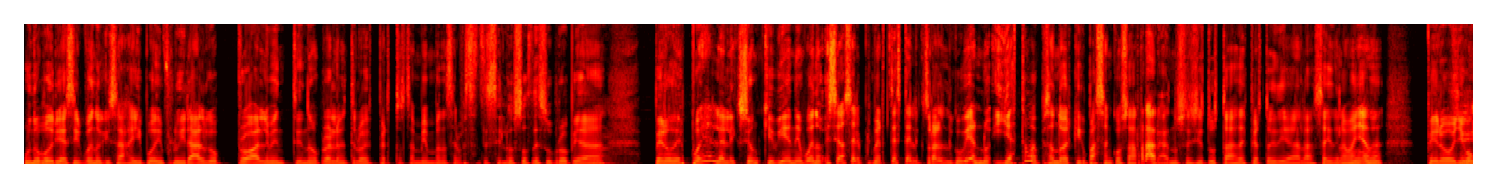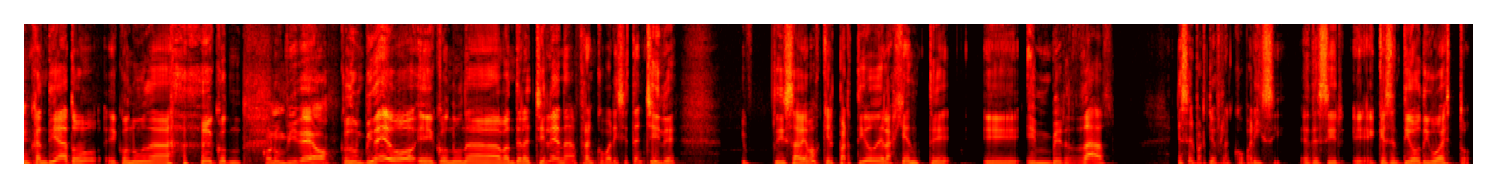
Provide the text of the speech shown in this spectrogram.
uno podría decir, bueno, quizás ahí puede influir algo, probablemente no, probablemente los expertos también van a ser bastante celosos de su propia pero después en la elección que viene, bueno, ese va a ser el primer test electoral del gobierno. Y ya estamos empezando a ver que pasan cosas raras. No sé si tú estabas despierto hoy día a las 6 de la mañana, pero llegó un candidato eh, con una. con, un video. Con un video, eh, con una bandera chilena. Franco París está en Chile. Y sabemos que el partido de la gente, eh, en verdad, es el partido de Franco Parisi. Es decir, ¿en qué sentido digo esto?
